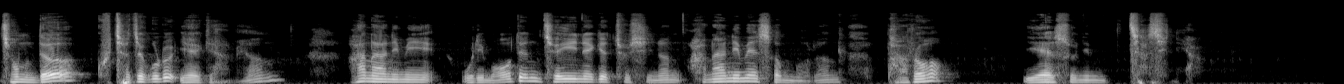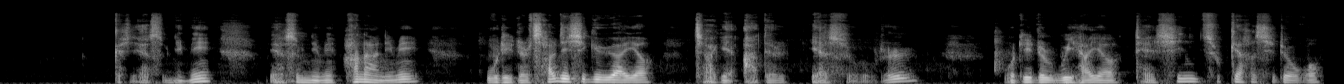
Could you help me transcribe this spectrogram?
좀 더 구체적으로 얘기하면 하나님이 우리 모든 죄인에게 주시는 하나님의 선물은 바로 예수님 자신이야. 그래서 예수님이 예수님이 하나님이 우리를 살리시기 위하여 자기 아들 예수를 우리를 위하여 대신 죽게 하시려고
